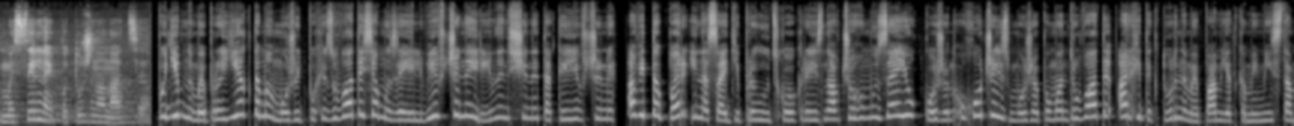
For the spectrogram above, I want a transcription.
ми сильна і потужна нація. Подібними проєктами можуть похизуватися музеї Львівщини, Рівненщини та Київщини. А відтепер і на сайті Прилуцького краєзнавчого музею кожен охочий зможе помандрувати архітектурними пам'ятками міста.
